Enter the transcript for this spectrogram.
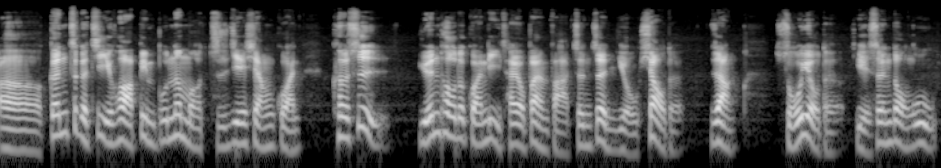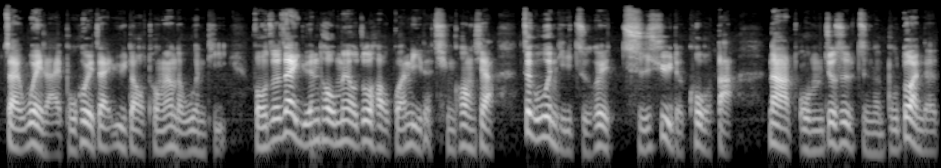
呃跟这个计划并不那么直接相关，可是源头的管理才有办法真正有效的让。所有的野生动物在未来不会再遇到同样的问题，否则在源头没有做好管理的情况下，这个问题只会持续的扩大。那我们就是只能不断的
